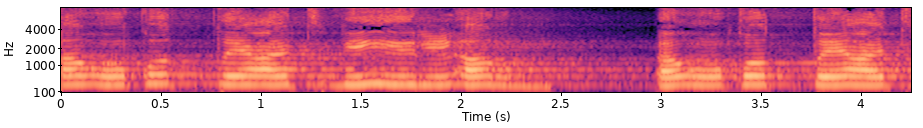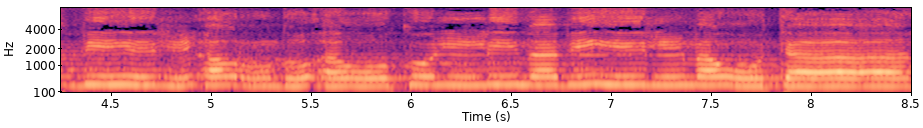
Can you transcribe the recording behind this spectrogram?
أو قطعت به الأرض أو قطعت به الأرض أو كلم به الموتى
